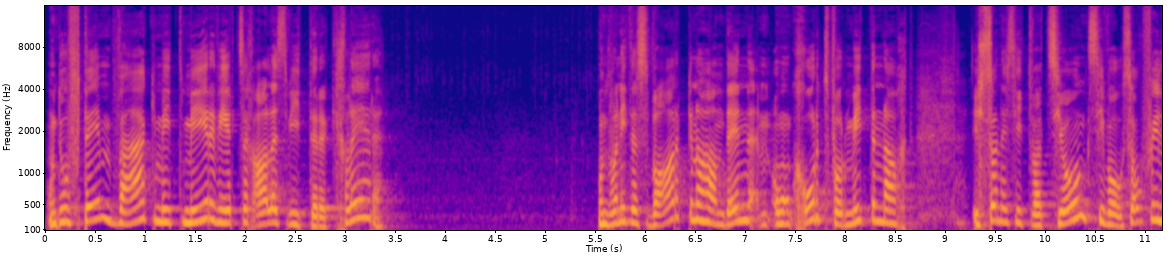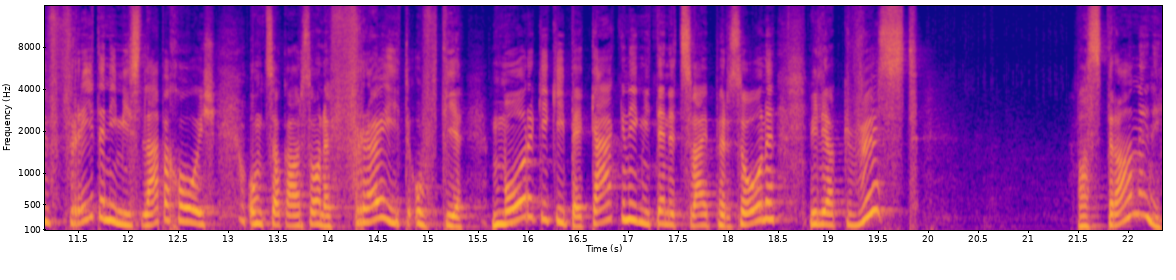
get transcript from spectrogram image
Und auf dem Weg mit mir wird sich alles weiter erklären. Und als ich das wahrgenommen habe, dann, um kurz vor Mitternacht, ist so eine Situation gewesen, wo so viel Frieden in mein Leben gekommen ist und sogar so eine Freude auf die morgige Begegnung mit diesen zwei Personen, weil ich ja gewusst, was dran ist.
